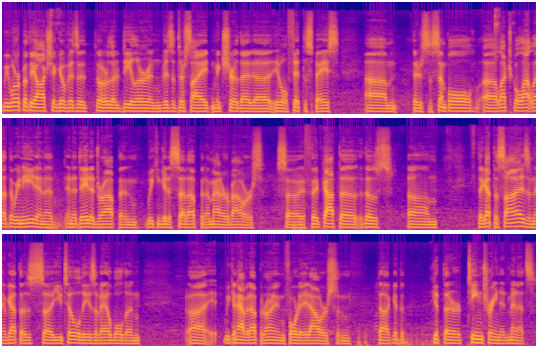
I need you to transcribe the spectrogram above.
we work with the auction, go visit or their dealer and visit their site, make sure that uh, it will fit the space. Um, there's a simple uh, electrical outlet that we need and a and a data drop, and we can get it set up in a matter of hours. So if they've got the those um, if they got the size and they've got those uh, utilities available, then uh, we can have it up and running in four to eight hours and uh, get the get their team trained in minutes.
